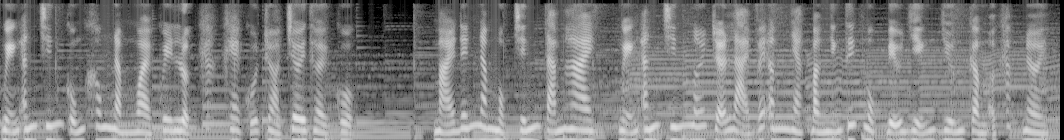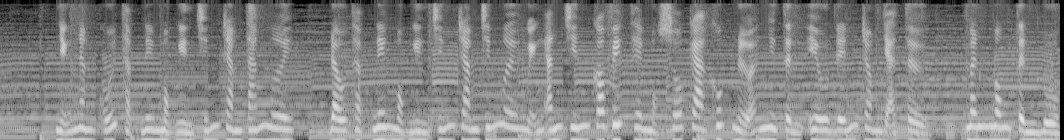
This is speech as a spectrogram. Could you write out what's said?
Nguyễn Ánh Chính cũng không nằm ngoài quy luật khắc khe của trò chơi thời cuộc. Mãi đến năm 1982, Nguyễn Ánh Chính mới trở lại với âm nhạc bằng những tiết mục biểu diễn dương cầm ở khắp nơi. Những năm cuối thập niên 1980, đầu thập niên 1990 Nguyễn Ánh Chính có viết thêm một số ca khúc nữa như Tình yêu đến trong giả từ, Mênh mông tình buồn,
